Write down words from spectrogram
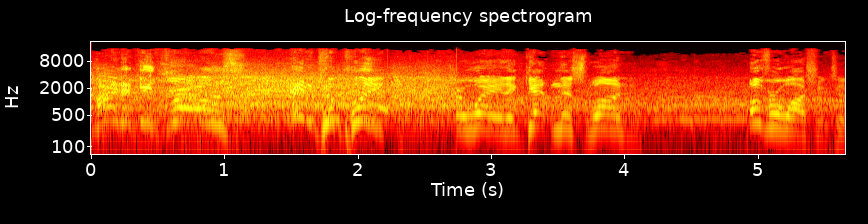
Heinicke throws incomplete. Way to getting this one over Washington.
